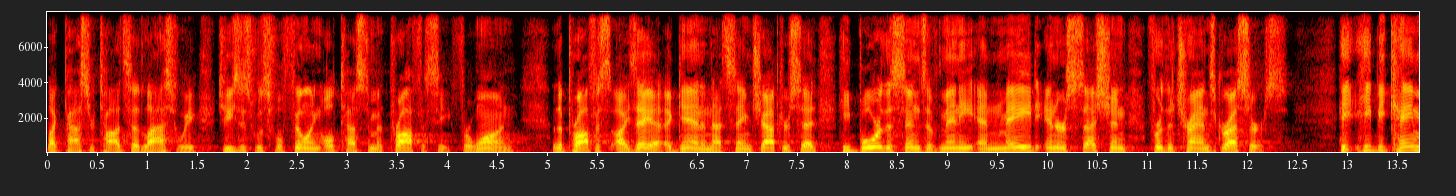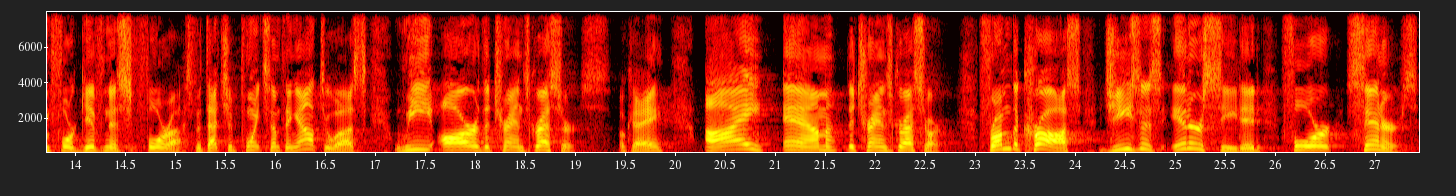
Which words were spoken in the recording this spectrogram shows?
Like Pastor Todd said last week, Jesus was fulfilling Old Testament prophecy. For one, the prophet Isaiah, again in that same chapter, said, He bore the sins of many and made intercession for the transgressors. He, he became forgiveness for us. But that should point something out to us. We are the transgressors, okay? I am the transgressor. From the cross, Jesus interceded for sinners.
